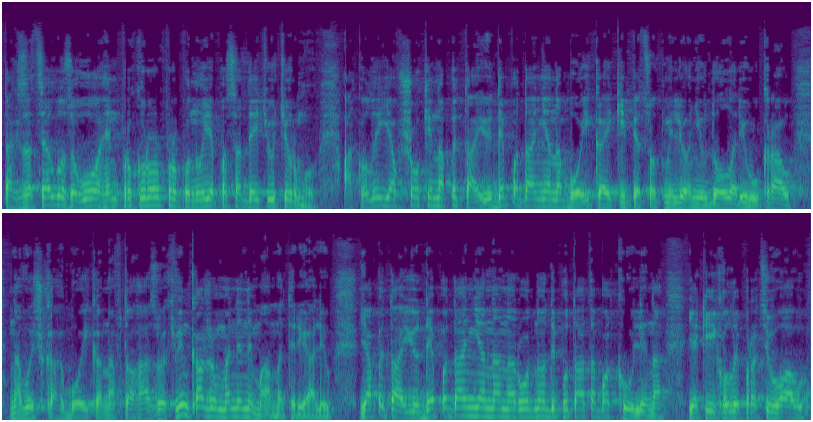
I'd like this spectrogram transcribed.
Так за це Лозового генпрокурор пропонує посадити у тюрму. А коли я в шокі напитаю, де подання на Бойка, який 500 мільйонів доларів украв на вишках Бойка Нафтогазових, він каже, в мене нема матеріалів. Я питаю, де подання на народного депутата Бакуліна, який коли працював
